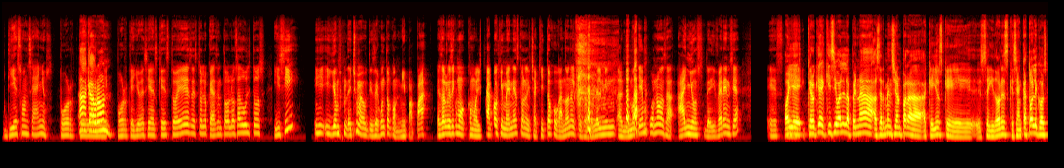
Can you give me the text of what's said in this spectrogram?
10, 11 años. Porque, Ah, cabrón. Porque yo decía, es que esto es, esto es lo que hacen todos los adultos. Y sí, Y, y yo, de hecho, me bauticé junto con mi papá. Es algo así como, como el Chaco Jiménez con el Chaquito jugando en el Cruz Azul al mismo, al mismo tiempo, ¿no? O sea, años de diferencia. Este, Oye, creo que aquí sí vale la pena hacer mención para aquellos que seguidores que sean católicos,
